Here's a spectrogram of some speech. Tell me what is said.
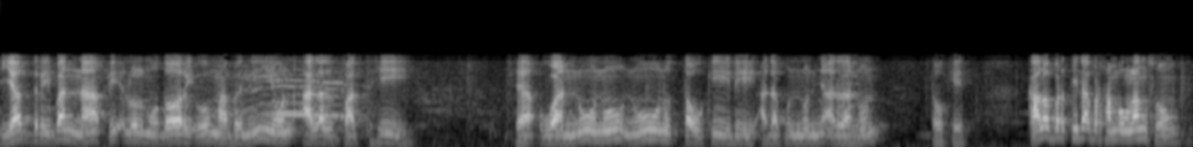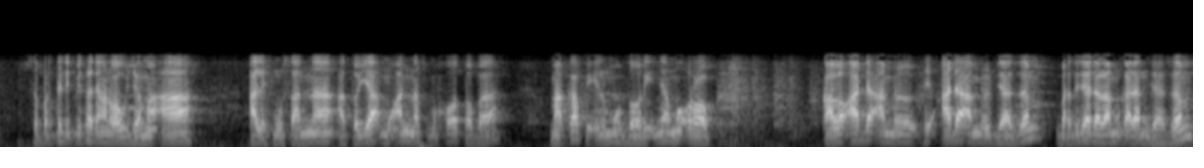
Yadribanna fi'lul mudhari'u mabniun 'alal fathi. Ya, wa nunu nunu taukidi. Adapun nunnya adalah nun taukid. Kalau bertidak bersambung langsung, seperti dipisah dengan wawu jamaah, alif musanna atau ya muannas mukhatabah, maka fi'il mudhari'nya mu'rab. Kalau ada amil ada amil jazm, berarti dia dalam keadaan jazm.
